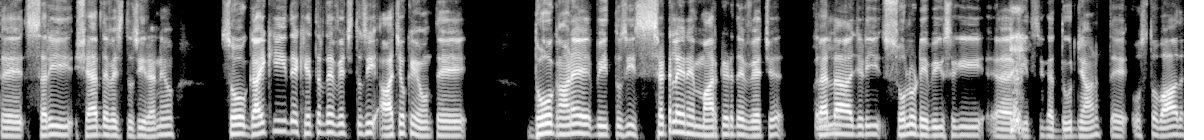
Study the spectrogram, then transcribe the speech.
ਤੇ ਸਰੀ ਸ਼ਹਿਰ ਦੇ ਵਿੱਚ ਤੁਸੀਂ ਰਹਿੰਦੇ ਹੋ। ਸੋ ਗਾਇਕੀ ਦੇ ਖੇਤਰ ਦੇ ਵਿੱਚ ਤੁਸੀਂ ਆ ਚੁੱਕੇ ਹੋ ਤੇ ਦੋ ਗਾਣੇ ਵੀ ਤੁਸੀਂ ਸਿੱਟ ਲਏ ਨੇ ਮਾਰਕੀਟ ਦੇ ਵਿੱਚ। ਪਹਿਲਾ ਜਿਹੜੀ ਸੋਲੋ ਡੇਬਿਊ ਸੀਗੀ ਗੀਤ ਸੀਗਾ ਦੂਰ ਜਾਣ ਤੇ ਉਸ ਤੋਂ ਬਾਅਦ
